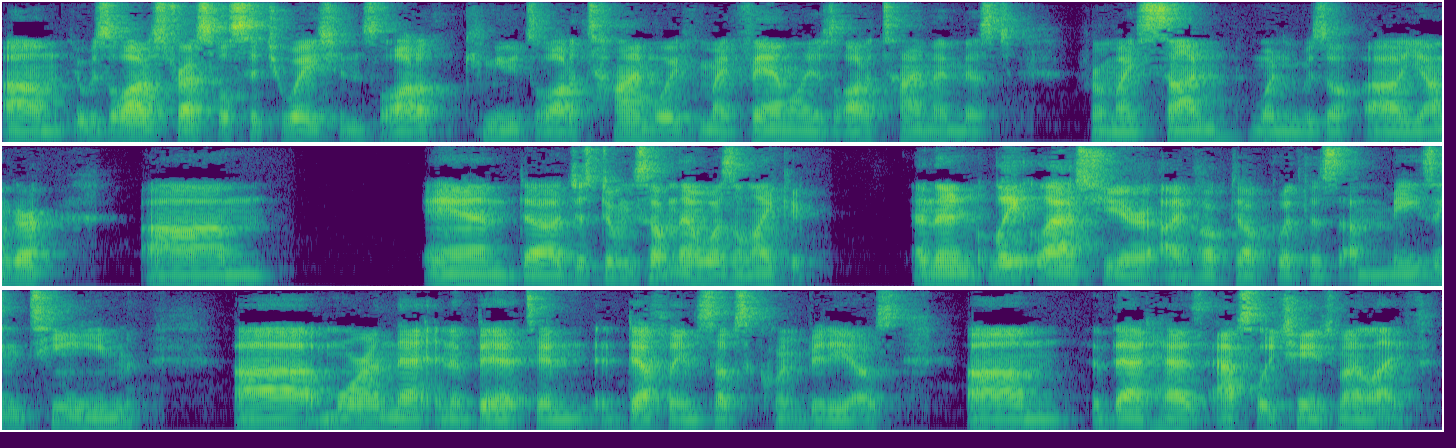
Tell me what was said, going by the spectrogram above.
um, it was a lot of stressful situations, a lot of commutes, a lot of time away from my family. There's a lot of time I missed from my son when he was uh, younger. Um, and uh, just doing something that wasn't like it. And then late last year, I hooked up with this amazing team uh, more on that in a bit, and definitely in subsequent videos. Um, that has absolutely changed my life.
